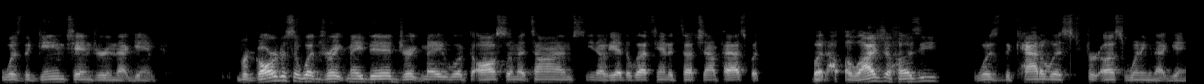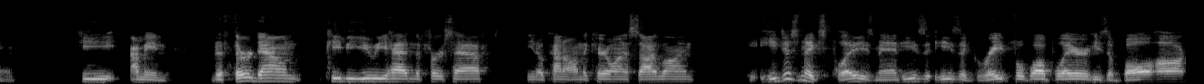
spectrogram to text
was the game changer in that game. Regardless of what Drake Maye did, Drake Maye looked awesome at times. You know, he had the left-handed touchdown pass, but but Alijah Huzzie was the catalyst for us winning that game. He, I mean, the third down PBU he had in the first half, you know, kind of on the Carolina sideline. He just makes plays, man. He's he's a great football player. He's a ball hawk.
